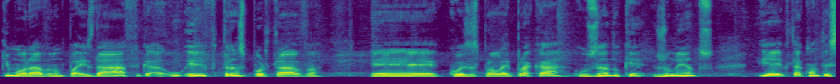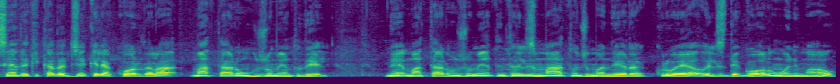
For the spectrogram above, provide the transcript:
que morava num país da África, ele transportava é, coisas para lá e para cá, usando o que? Jumentos. E aí o que está acontecendo é que cada dia que ele acorda lá, mataram um jumento dele né, mataram um jumento, então eles matam de maneira cruel, eles degolam o animal,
